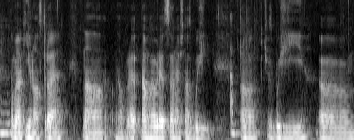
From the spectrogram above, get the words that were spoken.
mm-hmm. nebo nějakého nástroje na, na, na Heurece než na zboží. A... Uh, protože zboží uh,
